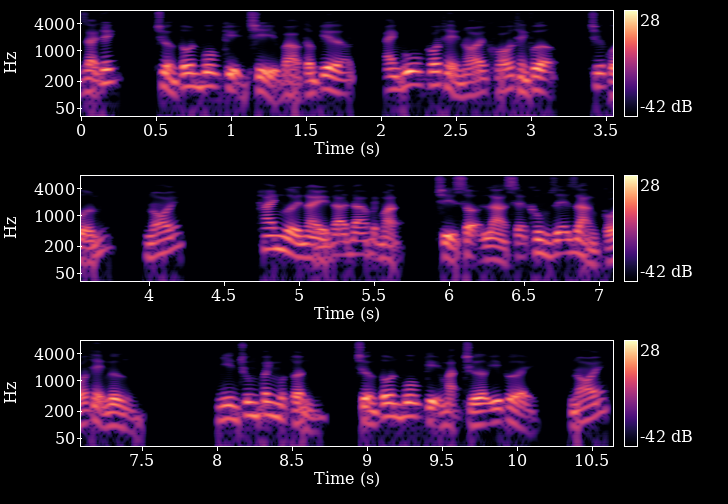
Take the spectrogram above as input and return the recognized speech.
Giải thích, trưởng tôn vô kỵ chỉ vào tấm kia, anh vũ có thể nói khó thành phượng, chữ quấn nói. Hai người này đã đã vạch mặt, chỉ sợ là sẽ không dễ dàng có thể ngừng. Nhìn chung quanh một tuần, trưởng tôn vô kỵ mặt chứa ý cười, nói.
